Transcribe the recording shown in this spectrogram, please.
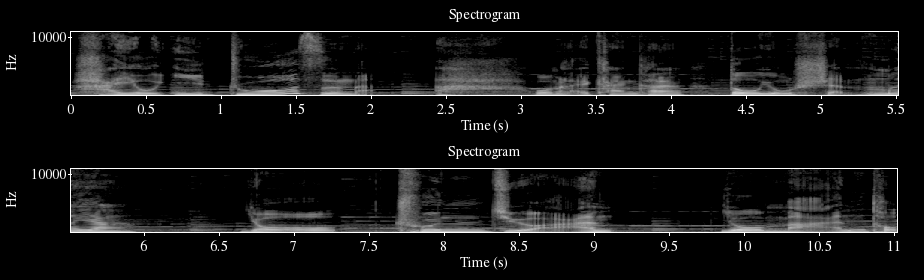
还有一桌子呢。啊，我们来看看都有什么呀？有春卷，有馒头，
